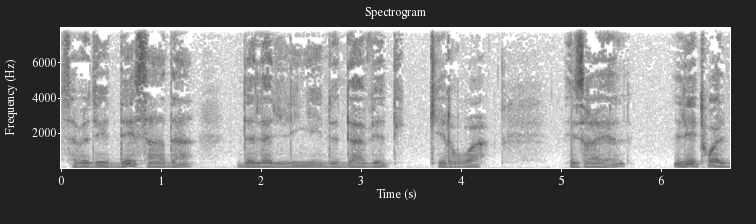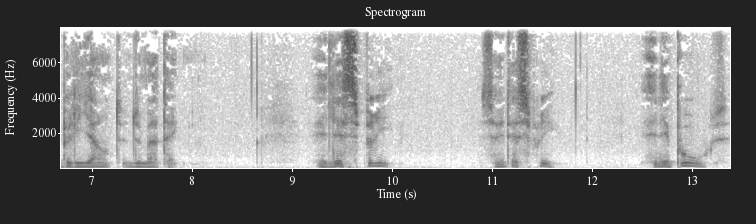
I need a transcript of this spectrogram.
Ça veut dire descendant de la lignée de David qui est roi d'Israël, l'étoile brillante du matin. Et l'Esprit, Saint-Esprit, et l'épouse,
